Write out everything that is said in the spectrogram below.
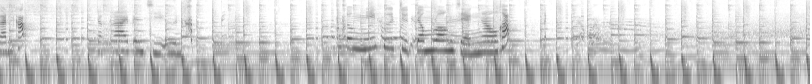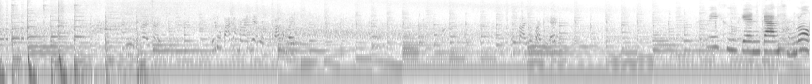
กันครับ จะกลายเป็นสีอื่นครับ ตรงนี้คือจุดจำลองแสงเงาครับไม่ดูป้าทำอะไรเนี่ยป้าทำอะไรป้าอยู่ฝั่งนี้นี่คือแกนกลางของโลก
